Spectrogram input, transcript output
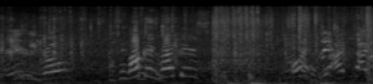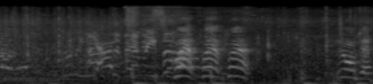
Where is he, secured. bro? Oh, I think Melusi- Ruckus. Oh, I, I got one. Really, he activated me. Plant, plant, plant. No, I'm dead.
